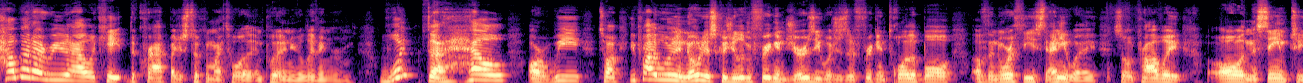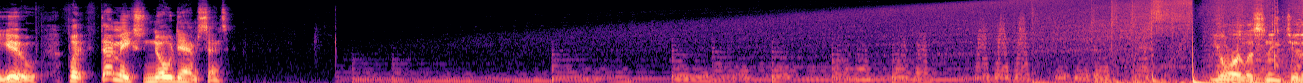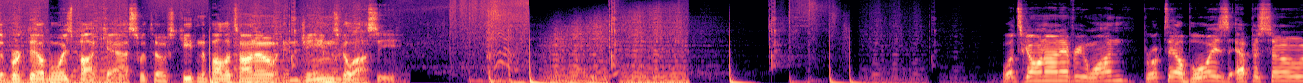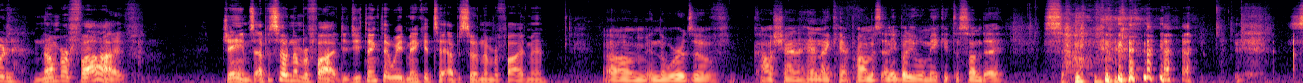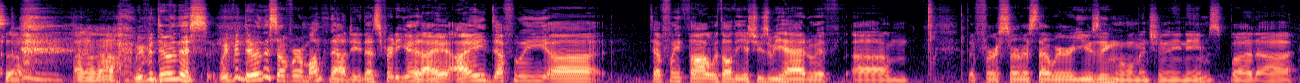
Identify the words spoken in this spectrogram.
how about I reallocate the crap I just took in my toilet and put it in your living room? What the hell are we talking? You probably wouldn't notice because you live in friggin' Jersey, which is a friggin' toilet bowl of the Northeast anyway, so probably all in the same to you. But that makes no damn sense. You're listening to the Brookdale Boys podcast with host Keith Napolitano and James Galassi. What's going on, everyone? Brookdale Boys episode number five. James, episode number five. Did you think that we'd make it to episode number five, man? Um, in the words of Kyle Shanahan, I can't promise anybody will make it to Sunday. So, so I don't know. We've been doing this. We've been doing this over a month now, dude. That's pretty good. I I definitely uh, definitely thought with all the issues we had with um, the first service that we were using, we won't mention any names, but uh,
